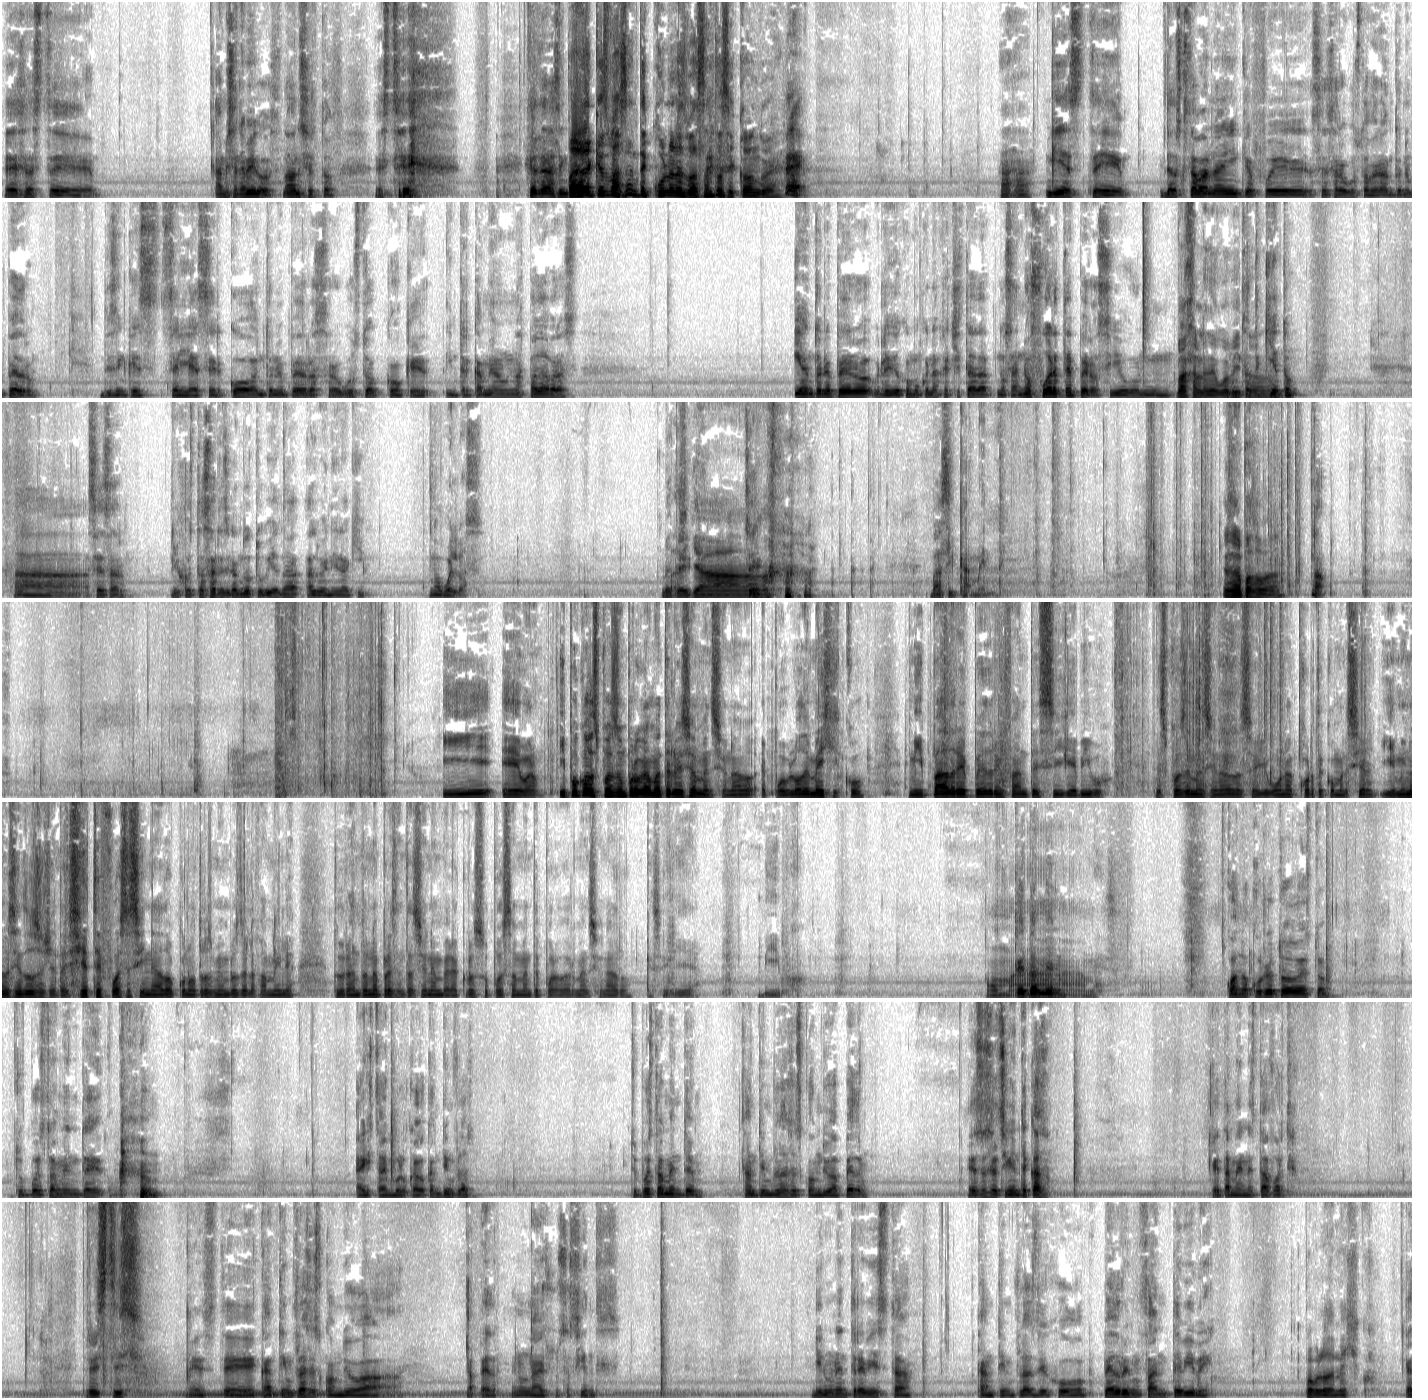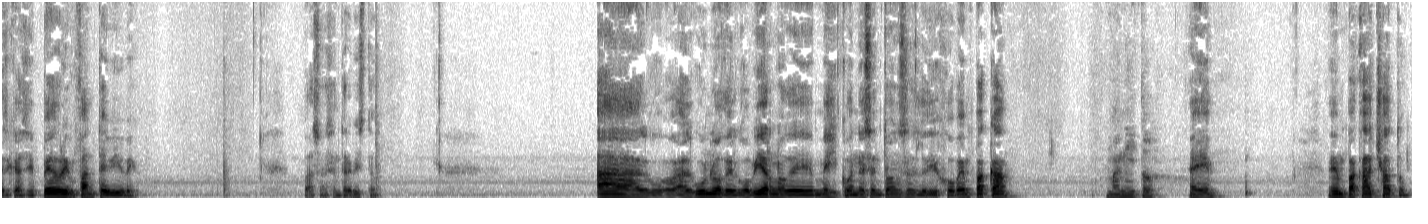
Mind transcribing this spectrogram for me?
es este. A mis enemigos. No, no es cierto. Este. GTA 5. Para que es bastante cool, eres bastante hocicón, güey. Eh, Ajá. Y este. De los que estaban ahí, que fue César Augusto a ver a Antonio Pedro, dicen que se le acercó a Antonio Pedro a César Augusto, como que intercambiaron unas palabras. Y Antonio Pedro le dio como que una cachetada, o sea, no fuerte, pero sí un. Bájale de huevito. estate quieto a César. Dijo, estás arriesgando tu vida al venir aquí. No vuelvas. Vete ya. Sí. Básicamente. Eso no pasó, ¿verdad? No. Y eh, bueno, y poco después de un programa de televisión mencionado El Pueblo de México, mi padre Pedro Infante sigue vivo. Después de mencionarlo se llevó a una corte comercial y en 1987 fue asesinado con otros miembros de la familia durante una presentación en Veracruz supuestamente por haber mencionado que seguía vivo. Que también. Cuando ocurrió todo esto, supuestamente ahí está involucrado Cantinflas. Supuestamente Cantinflas escondió a Pedro. Ese es el siguiente caso. Que también está fuerte. Tristísimo. Este, Cantinflas escondió a, a Pedro en una de sus haciendas. Y en una entrevista, Cantinflas dijo, Pedro Infante vive. Pueblo de México. Casi, casi. Pedro Infante vive. Pasó esa entrevista. Algo- alguno del gobierno de México en ese entonces le dijo, ven para acá, Manito. eh, ven para acá, chato.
